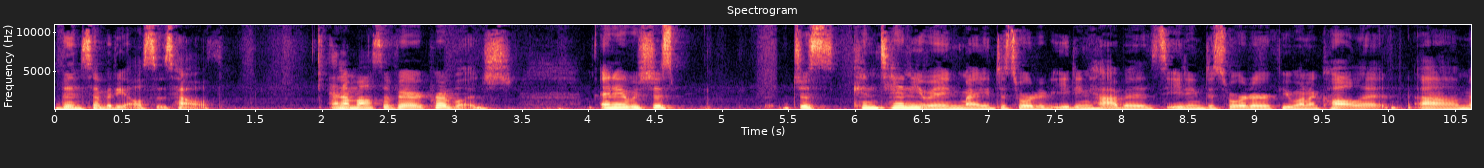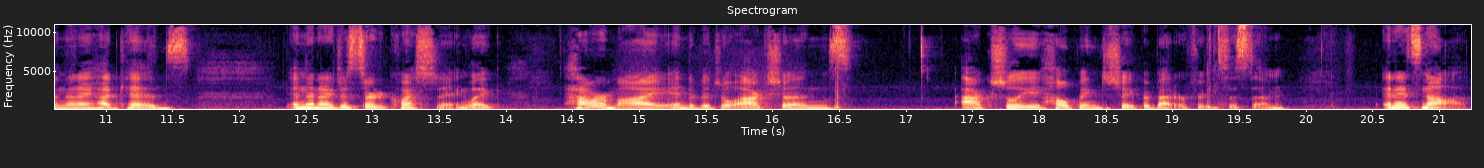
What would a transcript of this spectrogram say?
than somebody else's health. And I'm also very privileged and it was just just continuing my disordered eating habits, eating disorder, if you want to call it. Um, and then I had kids. And then I just started questioning like, how are my individual actions actually helping to shape a better food system? And it's not.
